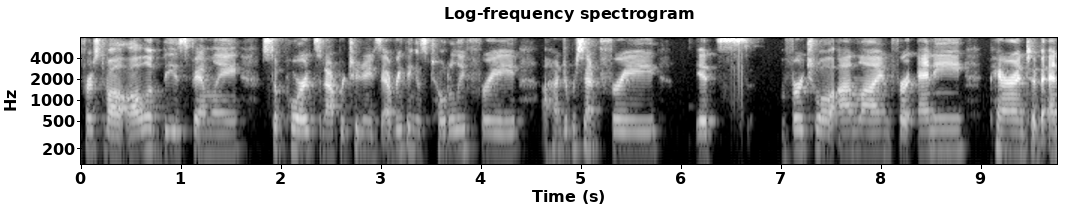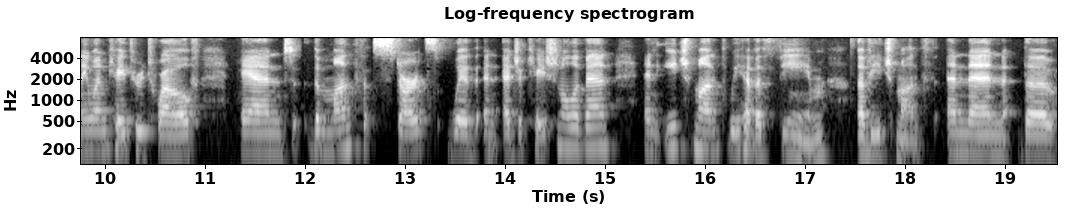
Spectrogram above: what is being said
first of all, all of these family supports and opportunities, everything is totally free, 100% free. It's virtual online for any parent of anyone K through 12. And the month starts with an educational event. And each month we have a theme of each month. And then the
